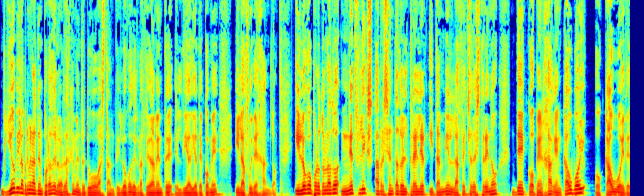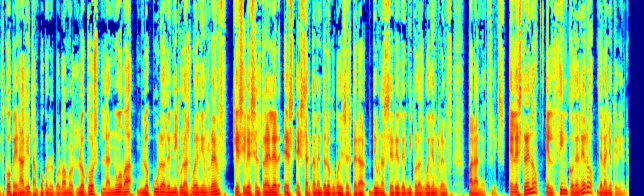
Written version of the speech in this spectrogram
Yo vi la primera temporada y la verdad es que me entretuvo bastante y luego desgraciadamente el día a día te come y la fui dejando. Y luego por otro lado, Netflix ha presentado el tráiler y también la fecha de estreno de Copenhagen Cowboy o Cowboy de Copenhague, tampoco nos volvamos locos, la nueva locura de Nicholas Winding Renf, que si ves el tráiler es exactamente lo que podéis esperar de una serie de Nicholas Winding Renf para Netflix. El estreno el 5 de enero del año que viene.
